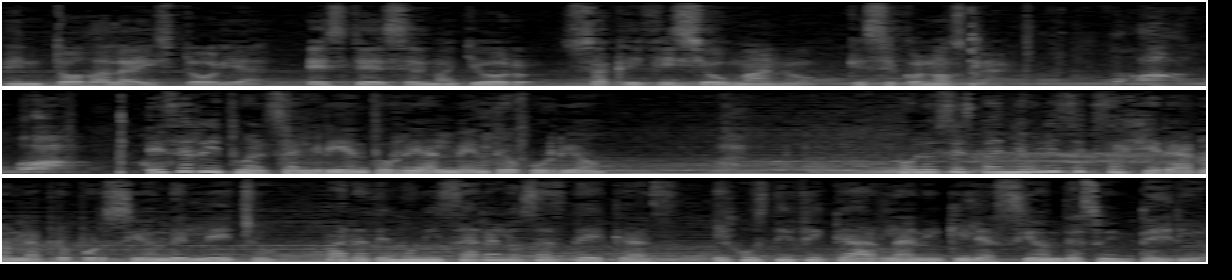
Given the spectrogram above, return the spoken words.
en toda la historia este es el mayor sacrificio humano que se conozca. ¿Ese ritual sangriento realmente ocurrió? ¿O los españoles exageraron la proporción del lecho para demonizar a los aztecas y justificar la aniquilación de su imperio?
